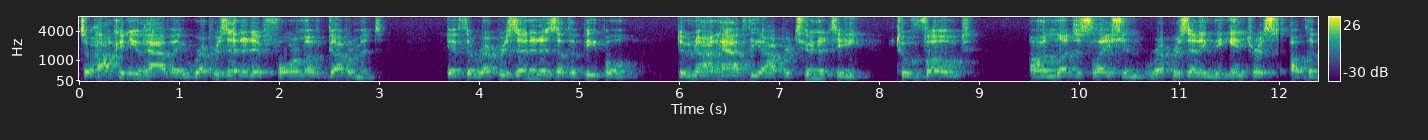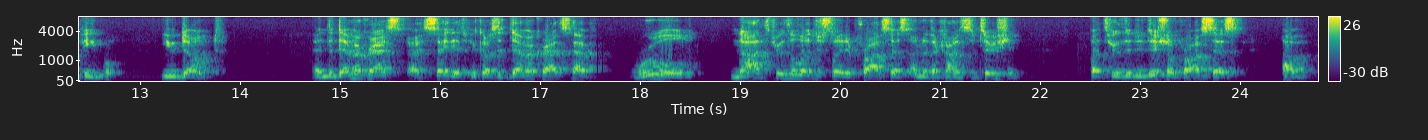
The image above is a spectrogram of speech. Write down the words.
So, how can you have a representative form of government if the representatives of the people do not have the opportunity to vote on legislation representing the interests of the people. You don't. And the Democrats, I say this because the Democrats have ruled not through the legislative process under the Constitution, but through the judicial process of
